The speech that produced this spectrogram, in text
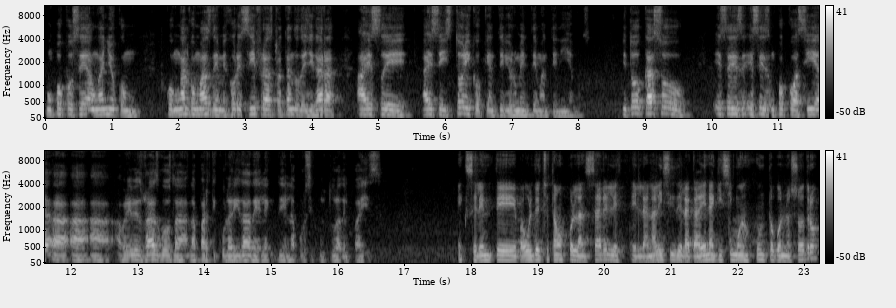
un poco sea un año con, con algo más de mejores cifras, tratando de llegar a, a, ese, a ese histórico que anteriormente manteníamos. En todo caso, ese es, ese es un poco así a, a, a breves rasgos la, la particularidad de la, de porcicultura del país. Excelente, Paul. De hecho, estamos por lanzar el, el, análisis de la cadena que hicimos junto con nosotros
